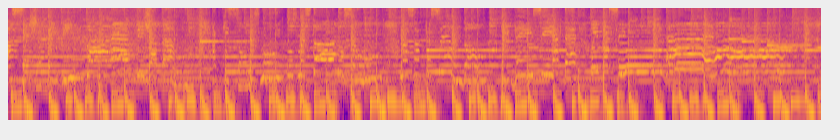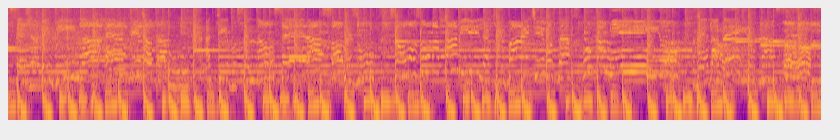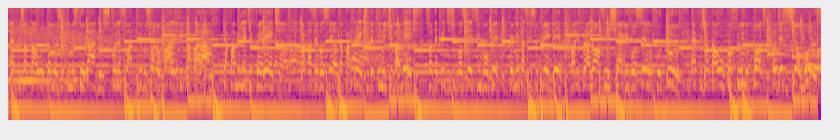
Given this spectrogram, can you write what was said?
diferente. Vai fazer você andar pra frente definitivamente. Só depende de você se envolver, permita se surpreender. Olhe pra nós e enxergue você no futuro. FJU construindo pontes onde existiam muros.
